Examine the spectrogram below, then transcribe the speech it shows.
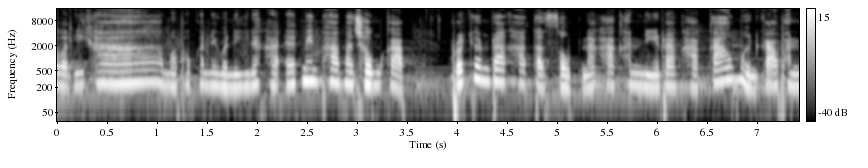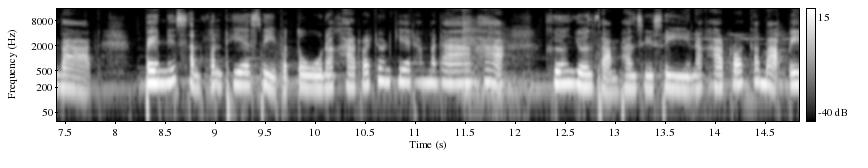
สวัสดีค่ะ มาพบกันในวันนี้นะคะแอดมินพามาชมกับรถยนต์ราคาตัดสดนะคะคันนี้ราคา 99,000 บาท เป็นนิสสันฟอนเทีย4ประตูนะคะ รถยนต์เกียร์ธรรมดาค่ะ เครื่องยนต์ 3,000 ซีซีนะคะ รถกระบะปี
